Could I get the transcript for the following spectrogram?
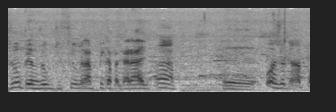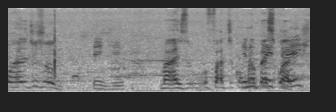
Jumper, um jogo de filme lá, pica pra caralho. Ah, É, pô, joguei uma porrada de jogo. entendi. Mas o, o fato de E comprar no o Play PS4. 3,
